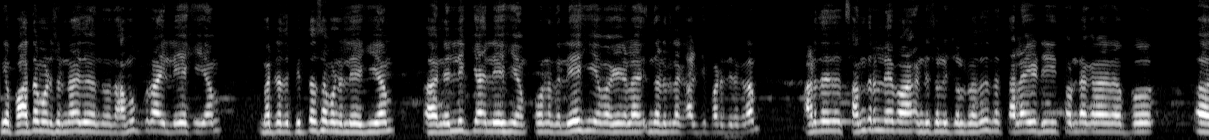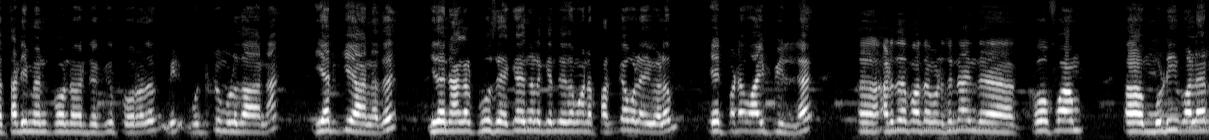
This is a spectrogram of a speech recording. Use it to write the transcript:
இங்கே பார்த்தோம்னு சொன்னால் இது வந்து அமுக்குராய் லேகியம் மற்றது பித்தசமண லேகியம் நெல்லிக்காய் லேகியம் போன்ற லேகிய வகைகளை இந்த இடத்துல காட்சிப்படுத்தியிருக்கிறோம். அடுத்தது சந்திரலேபா என்று சொல்லி சொல்றது இந்த தலையடி தொண்டகரப்பு தடிமன் தடிமண் போன்றவற்றுக்கு போகிறது மி- முற்று முழுதான இயற்கையானது. இதை நாங்கள் பூசைக்க எங்களுக்கு எந்த விதமான பக்க விளைவுகளும் ஏற்பட வாய்ப்பு இல்லை. அடுத்தது பார்த்தோம்னு சொன்னால் இந்த கோஃபார்ம் முடி வளர்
